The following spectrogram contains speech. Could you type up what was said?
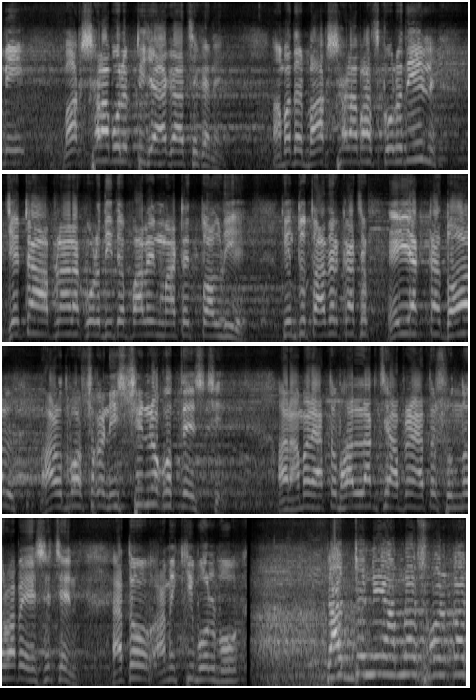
আমি বাগসাড়া বলে একটি জায়গা আছে এখানে। আমাদের বাগসাড়া বাস করে দিন যেটা আপনারা করে দিতে পারেন মাঠের তল দিয়ে। কিন্তু তাদের কাছে এই একটা দল ভারতবর্ষকে নিশ্চিহ্ন করতে এসছে। আর আমার এত ভালো লাগছে, আপনারা এত সুন্দরভাবে এসেছেন, এত আমি কি বলব? যার জন্যে আমরা সরকার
